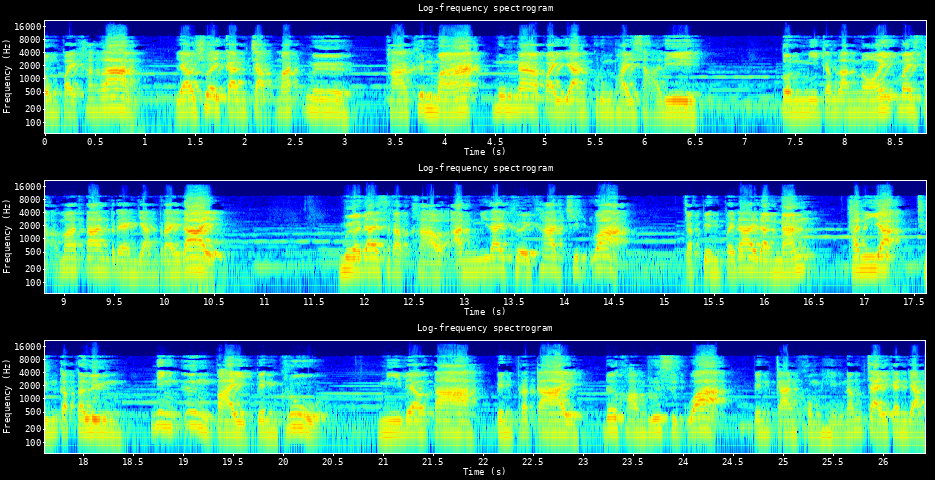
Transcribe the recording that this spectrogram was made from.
ลงไปข้างล่าง แล้วช่วยกันจับมัดมือ พาขึ้นม้า มุ่งหน้าไปยังกรุงไผ่สาลี ตนมีกำลังน้อยไม่สามารถต้านแรงอย่างไรได้ เมื่อได้สดับข่าวอันมิได้เคยคาดคิดว่า จะเป็นไปได้ดังนั้นธนิยะถึงกับตะลึง นิ่งอึ้งไปเป็นครู่ มีแววตาเป็นประกาย ด้วยความรู้สึกว่าเป็นการข่มเหงน้ำใจกันอย่าง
